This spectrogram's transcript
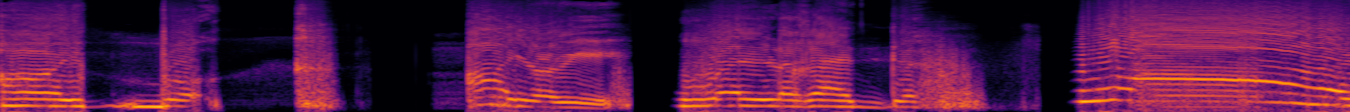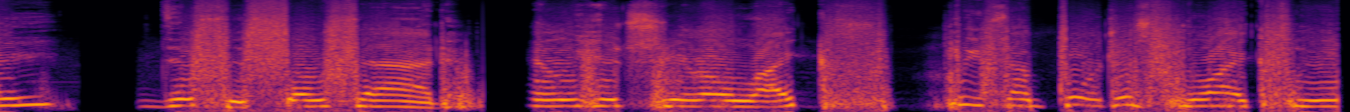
High book. Irie. Well read. Why? This is so sad. And we hit zero likes. Please support us like, please.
